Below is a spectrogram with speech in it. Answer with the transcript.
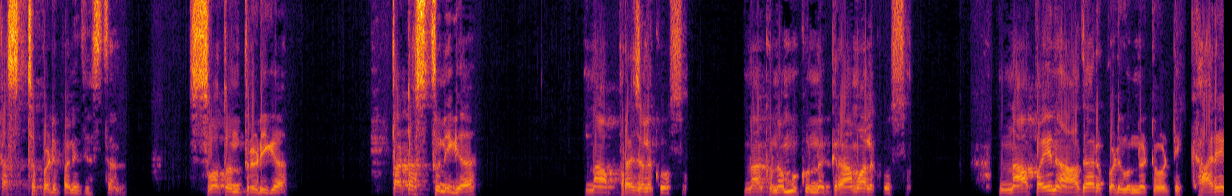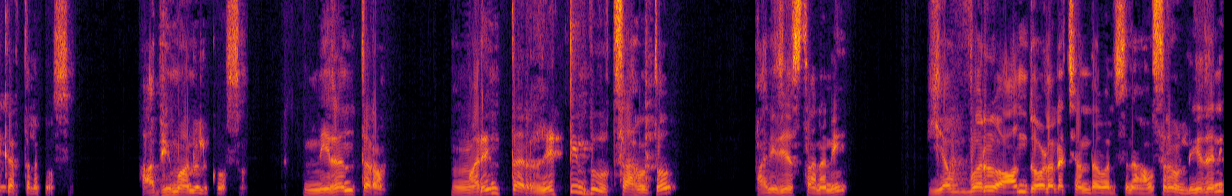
కష్టపడి పని చేస్తాను. స్వతంత్రుడిగా తటస్థునిగా నా ప్రజల కోసం నాకు నమ్ముకున్న గ్రామాల కోసం నా పైన ఆధారపడి ఉన్నటువంటి కార్యకర్తల కోసం అభిమానుల కోసం నిరంతరం మరింత రెట్టింపు ఉత్సాహంతో పనిచేస్తానని ఎవ్వరూ ఆందోళన చెందవలసిన అవసరం లేదని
